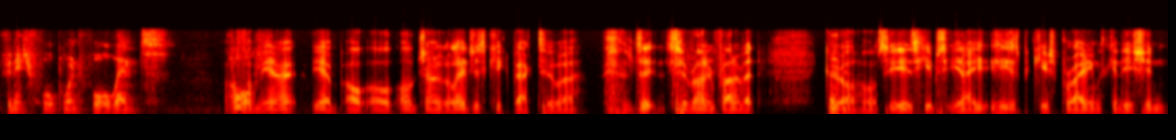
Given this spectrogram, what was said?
finished 4.4 lengths. Oh, you know, yeah, old, old, old Jungle Edge kicked back to uh to, to run in front of it. Good old horse he is. Keeps you know he, he, just keeps parading with condition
